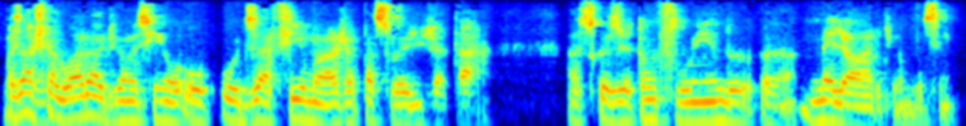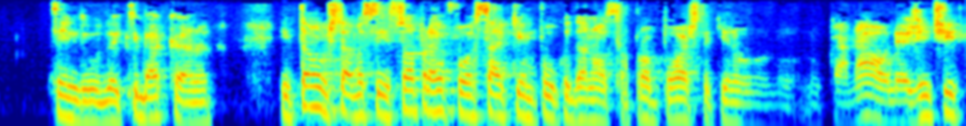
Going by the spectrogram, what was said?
mas uhum. acho que agora, digamos assim, o, o desafio maior já passou, a gente já está, as coisas já estão fluindo uh, melhor, digamos assim. Sem dúvida, que bacana. Então, Gustavo, assim, só para reforçar aqui um pouco da nossa proposta aqui no, no, no, canal, né? A gente,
